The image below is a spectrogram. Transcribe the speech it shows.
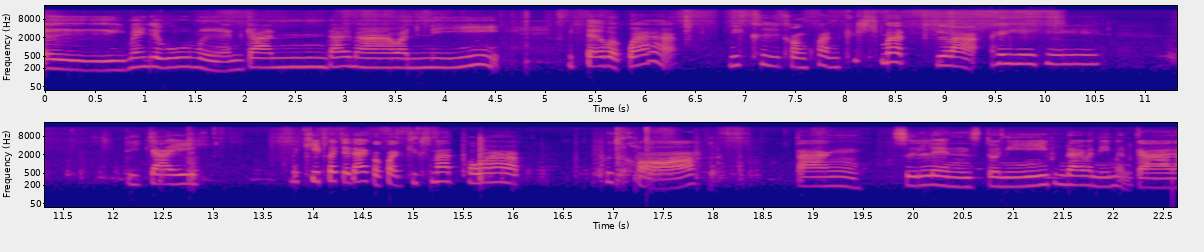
เอ่ย ไม่รู้เหมือนกันได้มาวันนี้มิสเตอร์บอกว่า นี่คือของขวัญคริสต์มาสละเฮ้เฮ้ดีใจ ไม่คิดว่าจะได้ของขวัญคริสต์มาสเพราะว่าเพิ่งขอ ตังซื้อเลนส์ตัวนี้เพิ่งได้วันนี้เหมือนกัน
